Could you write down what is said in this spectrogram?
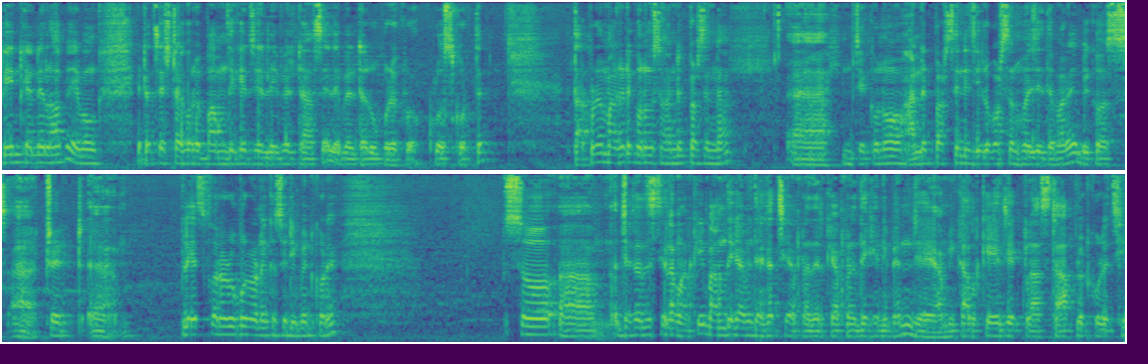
গ্রিন ক্যান্ডেল হবে এবং এটা চেষ্টা করে বাম দিকের যে লেভেলটা আছে লেভেলটার উপরে ক্লোজ করতে। তারপরে মার্কেটে কোনো কিছু হান্ড্রেড পার্সেন্ট না। যে কোনো হান্ড্রেড পার্সেন্টই জিরো পার্সেন্ট হয়ে যেতে পারে বিকজ ট্রেড প্লেস করার উপর অনেক কিছু ডিপেন্ড করে। সো যেটা দিচ্ছিলাম আর কি, বাম দিকে আমি দেখাচ্ছি আপনাদেরকে, আপনারা দেখে নেবেন যে আমি কালকে যে ক্লাসটা আপলোড করেছি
